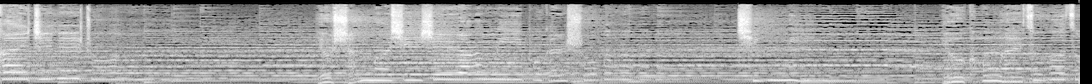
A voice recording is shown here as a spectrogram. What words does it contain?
还执着，有什么心事让你不敢说？请你有空来坐坐，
